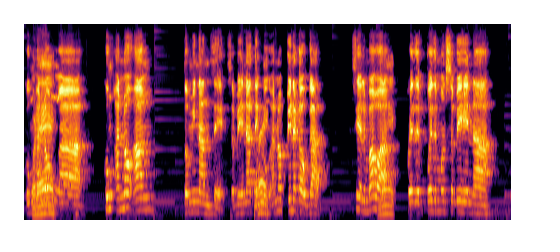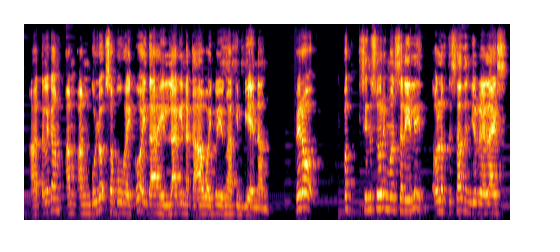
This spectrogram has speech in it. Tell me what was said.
kung Correct. anong ah, kung ano ang dominante. Sabihin natin Correct. kung ano ang pinakaugat. Kasi halimbawa, Correct. pwede pwede mong sabihin na ah, talagang ang, ang gulo sa buhay ko ay dahil lagi nakaaway ko yung aking biyenang. Pero pag sinusuri mo ang sarili, all of the sudden you realize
